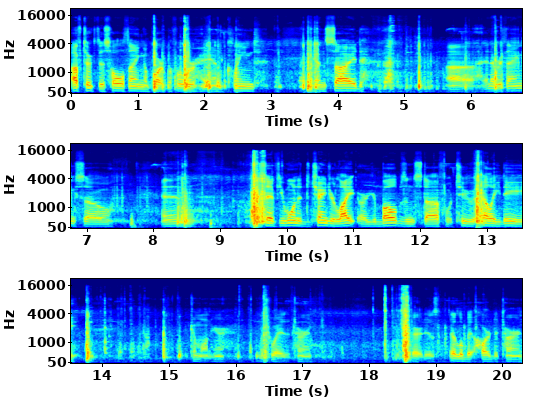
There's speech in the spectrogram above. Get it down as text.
I've took this whole thing apart before and cleaned inside uh, and everything so and then like I said if you wanted to change your light or your bulbs and stuff to LED come on here. Which way is it turn? There it is. They're a little bit hard to turn.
